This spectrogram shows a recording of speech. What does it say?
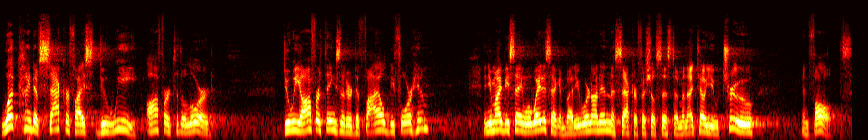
What kind of sacrifice do we offer to the Lord? Do we offer things that are defiled before Him? And you might be saying, well, wait a second, buddy, we're not in the sacrificial system. And I tell you, true and false.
